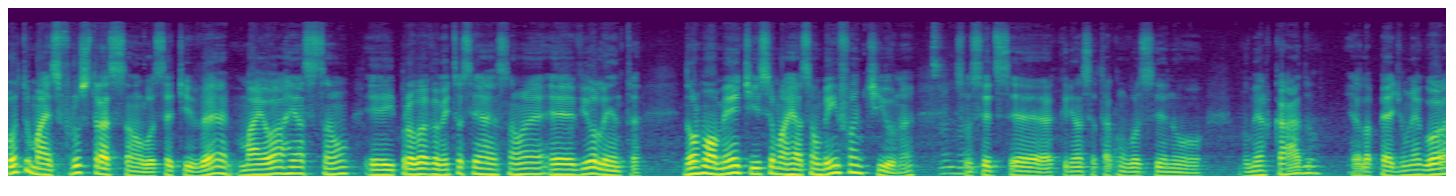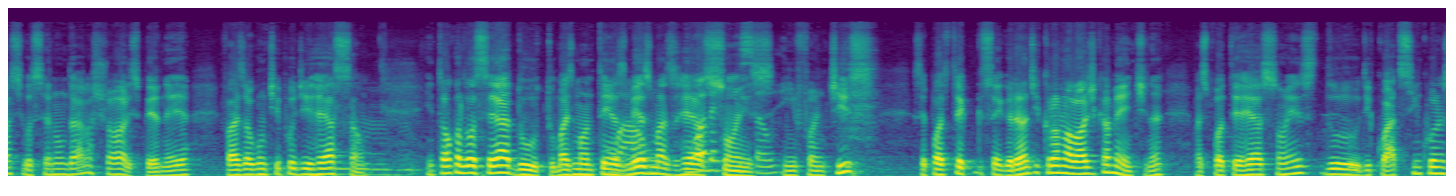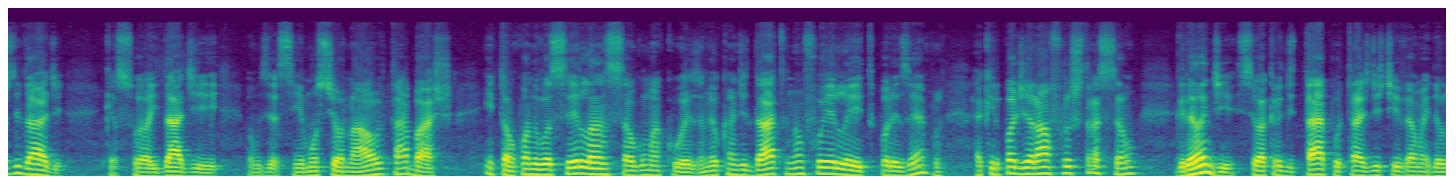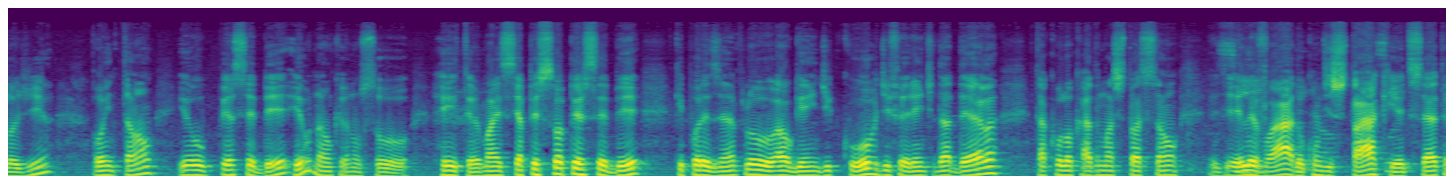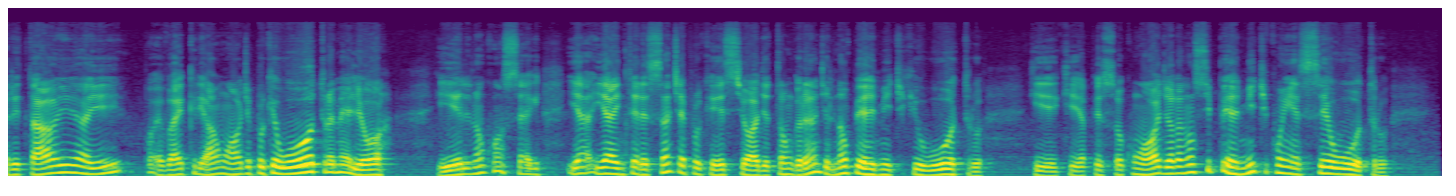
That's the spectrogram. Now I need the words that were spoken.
Quanto mais frustração você tiver, maior a reação e, provavelmente essa reação é, é, violenta. Normalmente isso é uma reação bem infantil, né? Uhum. Se você disser a criança está com você no, no mercado, ela pede um negócio, você não dá, ela chora, esperneia, faz algum tipo de reação. Uhum. Então, quando você é adulto, mas mantém Uau. as mesmas reações infantis, você pode ter, ser grande cronologicamente, né? Mas pode ter reações do, de 4, 5 anos de idade, que a sua idade, vamos dizer assim, emocional está abaixo. Então, quando você lança alguma coisa, meu candidato não foi eleito, por exemplo, aquilo pode gerar uma frustração grande se eu acreditar por trás de tiver uma ideologia, ou então eu perceber, eu não, que eu não sou hater, mas se a pessoa perceber que, por exemplo, alguém de cor diferente da dela está colocado numa situação Sim, elevada, ou com destaque, Sim. etc. e tal, e aí pô, vai criar um ódio porque o outro é melhor. E ele não consegue. E a, e a interessante é porque esse ódio é tão grande, ele não permite que o outro, que, que a pessoa com ódio, ela não se permite conhecer o outro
